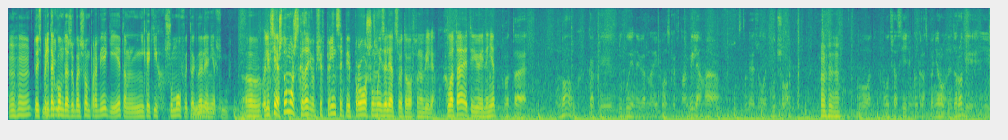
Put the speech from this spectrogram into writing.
Мгм. то есть при Ничего таком не- даже большом пробеге и этом никаких шумов и так далее Никаких нет. шумов нет. Э, Алексей, а что можешь сказать вообще в принципе про шумоизоляцию этого автомобиля? Хватает ее или нет? Хватает. Ну, как и любые, наверное, японские автомобили, она оставляет желать лучшего. Мгм. Вот. Вот сейчас едем как раз по неровной дороге, и,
